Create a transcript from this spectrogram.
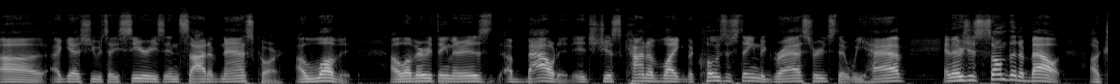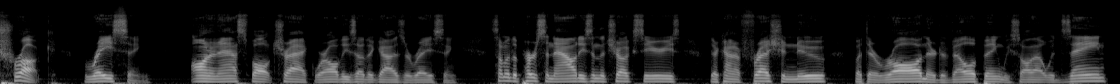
uh, I guess you would say, series inside of NASCAR. I love it. I love everything there is about it. It's just kind of like the closest thing to grassroots that we have. And there's just something about a truck racing on an asphalt track where all these other guys are racing. Some of the personalities in the truck series, they're kind of fresh and new, but they're raw and they're developing. We saw that with Zane.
